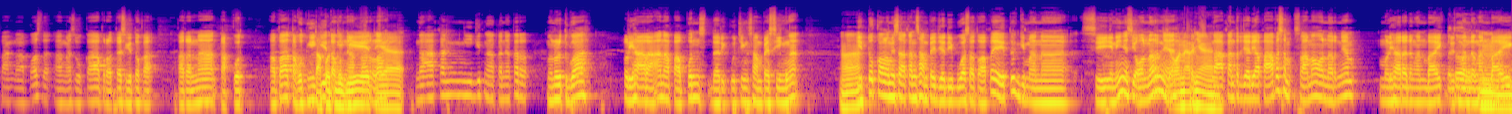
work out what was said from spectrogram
tetangga kos nggak suka protes gitu kak karena takut apa takut gigit Takut takut, gigit, nyakar lah ya. nggak akan gigit nggak akan nyakar menurut gua peliharaan apa pun dari kucing sampai singa Hah? itu kalau misalkan sampai jadi buas atau apa ya itu gimana si ininya si ownernya Si ownernya. nggak akan terjadi apa-apa selama ownernya melihara dengan baik Betul. treatment dengan Hmm. baik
